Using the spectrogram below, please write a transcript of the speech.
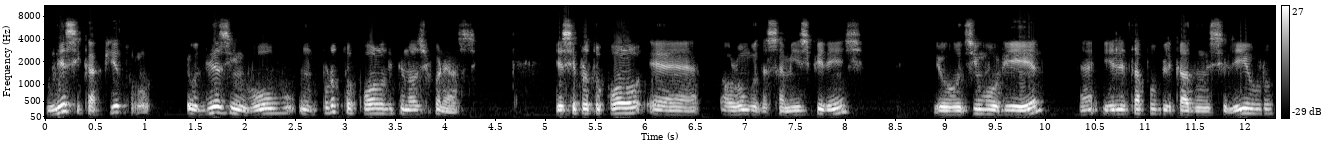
Nesse capítulo, eu desenvolvo um protocolo de hipnose forense. Esse protocolo, é, ao longo dessa minha experiência, eu desenvolvi ele, né, e ele está publicado nesse livro,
